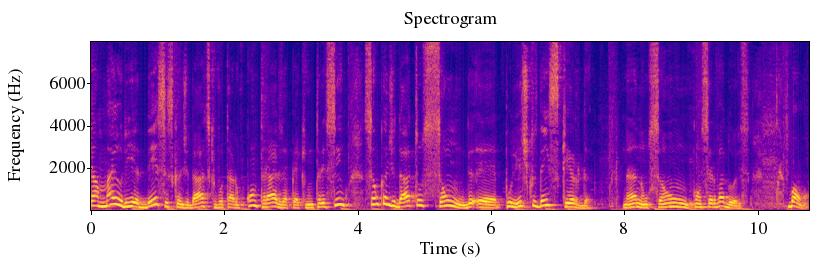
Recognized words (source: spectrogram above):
a maioria desses candidatos que votaram contrários à PEC 135 são candidatos, são é, políticos de esquerda, né? não são conservadores. Bom,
